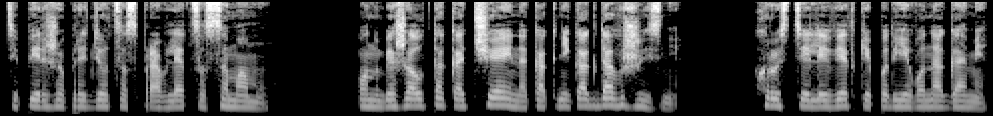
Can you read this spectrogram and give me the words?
теперь же придется справляться самому. Он бежал так отчаянно, как никогда в жизни. Хрустели ветки под его ногами.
